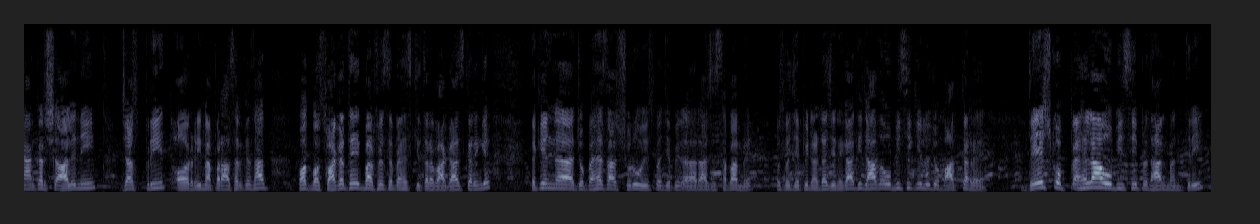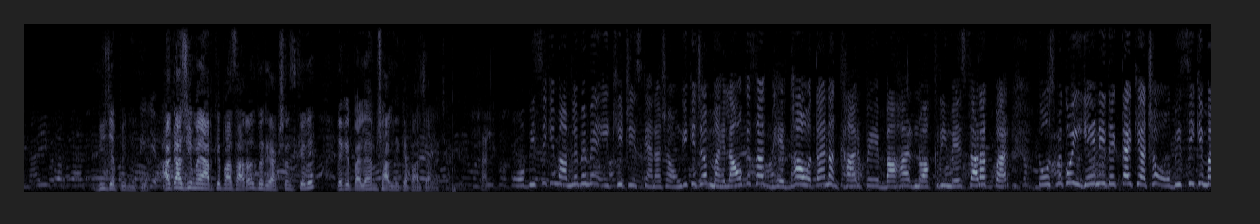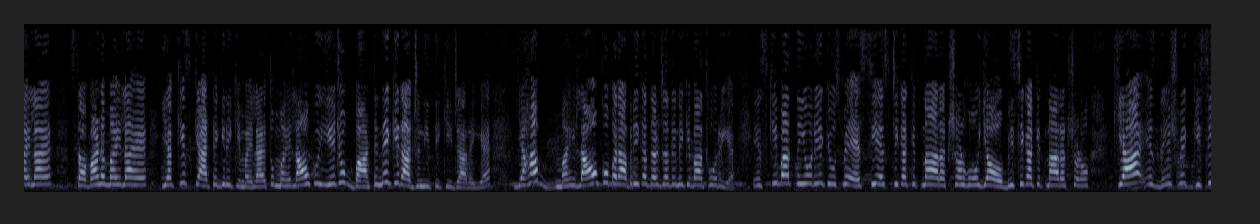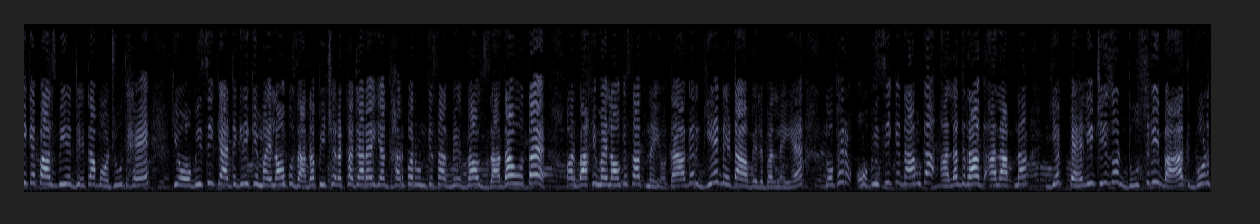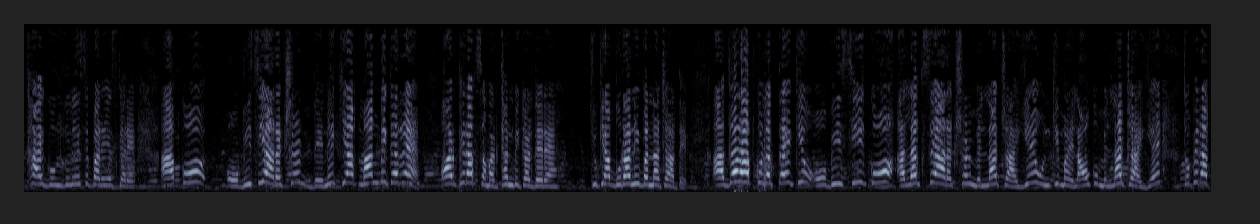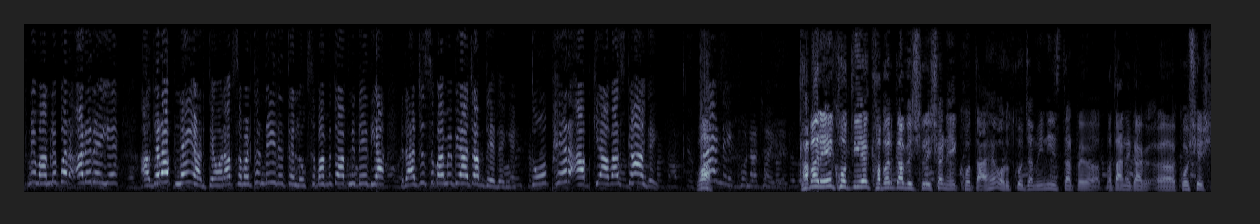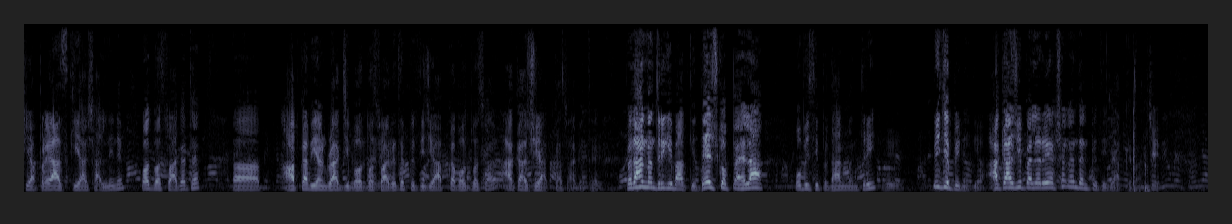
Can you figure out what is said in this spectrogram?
Anchor Shalini, Jasprit और रीमा परासर के साथ। बहुत बहुत स्वागत है। एक बार फिर से बहस की तरफ़ आगाज़ करेंगे। लेकिन जो बहस आज शुरू हुई इसमें जेपी राज्यसभा में उसमें जेपी नड्डा जी ने कहा कि जहाँ ओबीसी की जो बात कर रहे हैं, देश को पहला ओबीसी प्रधानमंत्री बीजेपी ने दिया। आकाशी मैं आपके पास आ रहा हूँ रिएक्शन के लिए, लेकिन पहले हम शालिनी के पास जाना चाहेंगे। ओबीसी के मामले में मैं एक ही चीज़ कहना चाहूँगी कि जब महिलाओं के साथ भेदभाव होता है ना, घर पे, बाहर, नौकरी में, सड़क पर तो उसमें कोई ये नहीं देखता है कि अच्छा ओबीसी की महिला है, सवर्ण महिला है, या किस कैटेगरी की महिला है? तो महिलाओं को ये जो बांटने की राजनीति की जा रही है, यहाँ महिलाओं को बराबरी का दर्जा देने की बात हो रही है। इसकी बात नहीं हो रही है कि उसमें एस सी का कितना आरक्षण हो, या ओबीसी का कितना आरक्षण हो। क्या इस देश में किसी के पास भी ये डेटा मौजूद है कि ओबीसी कैटेगरी की महिलाओं को ज़्यादा पीछे रखा जा रहा है, या घर पर उनके साथ भेदभाव ज़्यादा होता है और बाकी महिलाओं के साथ नहीं होता है। अगर ये डेटा अवेलेबल नहीं है तो फिर ओबीसी के नाम का अलग राग आलापना, ये पहली चीज़। और दूसरी बात, गुड़ खाए, गुलगुले से परहेज करे। आपको ओबीसी आरक्षण देने की आप मांग भी कर रहे हैं और फिर आप समर्थन भी कर दे रहे हैं। क्योंकि आप बुरा नहीं बनना चाहते। अगर आपको लगता है कि ओबीसी को अलग से आरक्षण मिलना चाहिए उनकी महिलाओं को मिलना चाहिए तो फिर अपने मामले पर अड़े रहिए। अगर आप नहीं अड़ते और आप समर्थन नहीं देते लोकसभा में तो आपने दे दिया राज्यसभा में भी आज आप दे देंगे। तो फिर आपकी आवाज़ कहाँ गई। होना चाहिए। खबर एक होती है खबर का विश्लेषण एक होता है और उसको जमीनी स्तर पे बताने का कोशिश या प्रयास किया शालिनी ने। बहुत बहुत स्वागत है। अ, आपका भी अनुराग जी बहुत बहुत स्वागत है। प्रीति जी आपका बहुत बहुत स्वागत। आकाश जी आपका स्वागत है। प्रधानमंत्री की बात की। देश को पहला ओबीसी प्रधानमंत्री बीजेपी ने दिया। आकाश जी, पहले रिएक्शन है धनप्रीति जी आपके पास।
